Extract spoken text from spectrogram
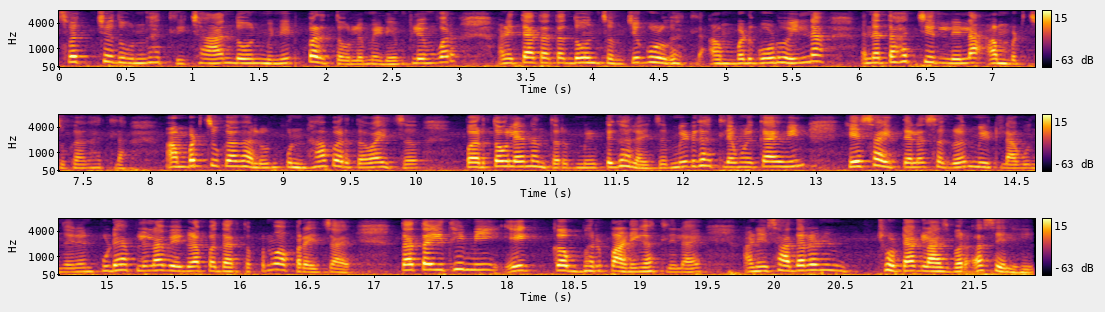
स्वच्छ धुवून घातली छान दोन मिनिट परतवलं मिडियम फ्लेमवर आणि त्यात आता दोन चमचे गूळ घातला. आंबट गोड होईल ना? आणि आता हा चिरलेला आंबट चुका घातला. आंबट चुका घालून पुन्हा परतवायचं. परतवल्यानंतर मीठ घालायचं. मीठ घातल्यामुळे काय होईल? हे साहित्याला सगळं मीठ लागून जाईल आणि पुढे आपल्याला वेगळा पदार्थ पण वापरायचा आहे. तर आता इथे मी एक कपभर पाणी घातलेलं आहे आणि साधारण छोट्या ग्लासभर असेल हे.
